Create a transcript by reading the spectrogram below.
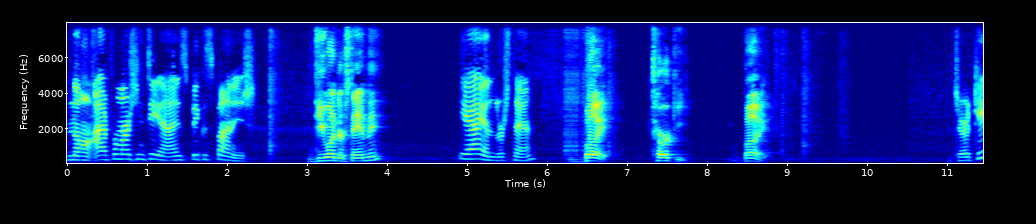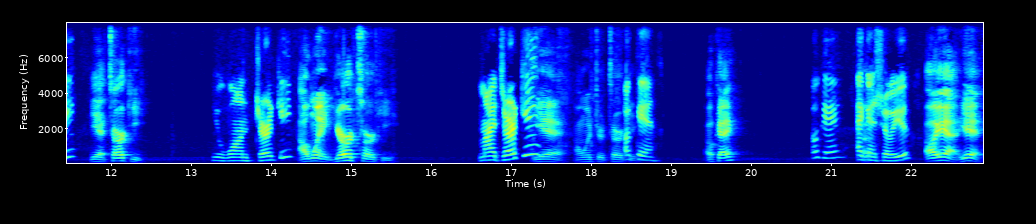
No, I'm from Argentina. I speak Spanish. Do you understand me? Yeah, I understand. But turkey. But Turkey? yeah, turkey. You want turkey? I want your turkey. My turkey? Yeah, I want your turkey. Okay. Okay? Okay. I can Uh, show you. Oh yeah, yeah.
